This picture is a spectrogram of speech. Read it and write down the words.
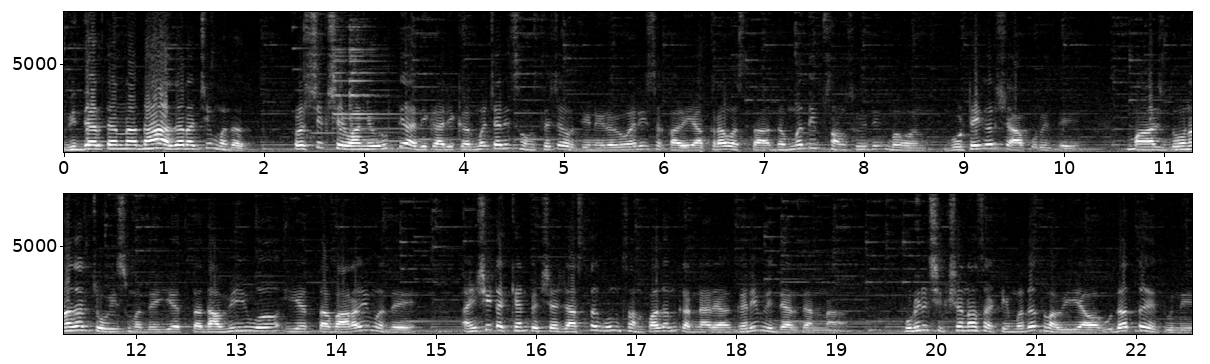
विद्यार्थ्यांना दहा हजाराची मदत. प्रशिक सेवा निवृत्ती अधिकारी कर्मचारी संस्थेच्या वतीने रविवारी सकाळी अकरा वाजता धम्मदीप सांस्कृतिक भवन गोठेकर शहापूर येथे मार्च दोन हजार चोवीसमध्ये इयत्ता दहावी व इयत्ता बारावीमध्ये ऐंशी टक्क्यांपेक्षा जास्त गुण संपादन करणाऱ्या गरीब विद्यार्थ्यांना पुढील शिक्षणासाठी मदत व्हावी या उदात्त हेतूने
